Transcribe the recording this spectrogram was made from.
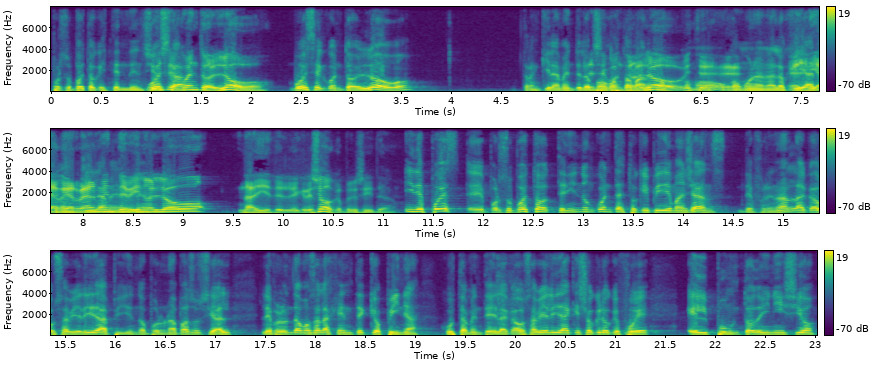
Por supuesto que es O tendenciosa. es el cuento del lobo. O es el cuento del lobo. Tranquilamente lo podemos tomar lobo, como, una analogía. El día que realmente vino el lobo, nadie te le creyó, Caperucita. Y después, eh, por supuesto, teniendo en cuenta esto que pide Manjans de frenar la causa vialidad pidiendo por una paz social, le preguntamos a la gente qué opina justamente de la causa vialidad, que yo creo que fue el punto de inicio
